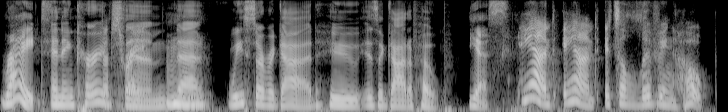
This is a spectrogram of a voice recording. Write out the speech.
Right. And encourage That's them right. that mm-hmm. we serve a God who is a God of hope. Yes. And and it's a living hope.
